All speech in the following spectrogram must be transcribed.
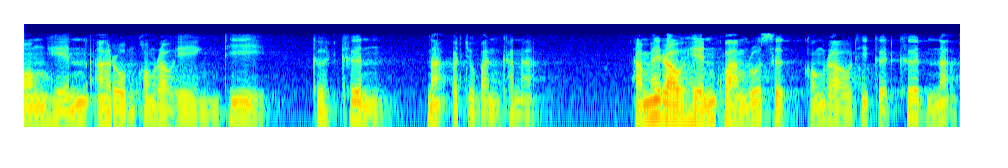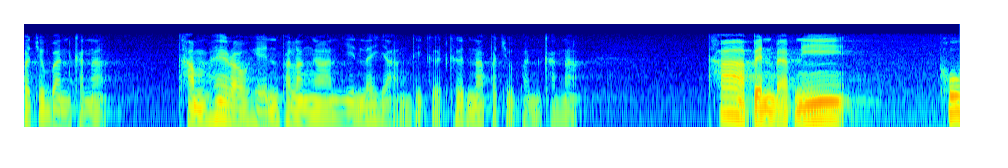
มองเห็นอารมณ์ของเราเองที่เกิดขึ้น ณปัจจุบันขณะทำให้เราเห็นความรู้สึกของเราที่เกิดขึ้น ณ ปัจจุบันขณะทำให้เราเห็นพลังงานยินและอย่างที่เกิดขึ้น ณ ปัจจุบันขณะ ถ้าเป็นแบบนี้ผู้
